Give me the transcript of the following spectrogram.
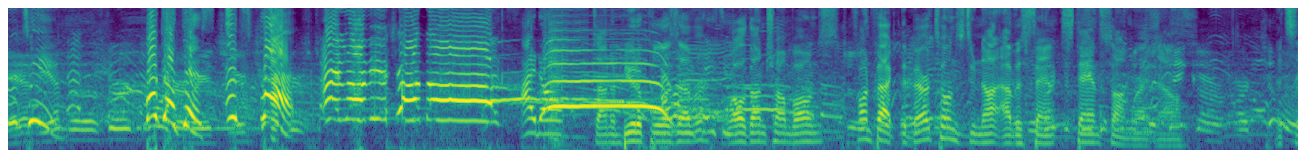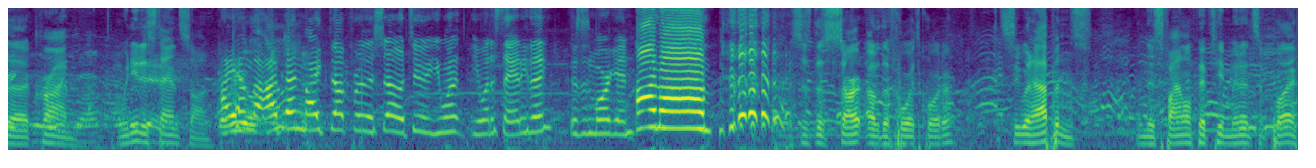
want to know his routine. Look at this. It's flat. I love you, trombones. I don't. Sounding beautiful as ever. Well done, trombones. Fun fact: the baritones do not have a stand, stand song right now. It's a crime. We need a stand song. I am. I've been mic'd up for the show too. You want? You want to say anything? This is Morgan. Hi, mom. This is the start of the fourth quarter. Let's see what happens in this final 15 minutes of play.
